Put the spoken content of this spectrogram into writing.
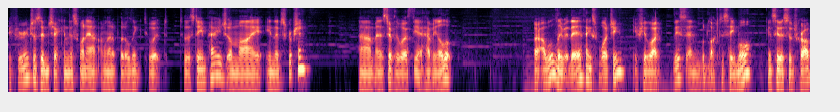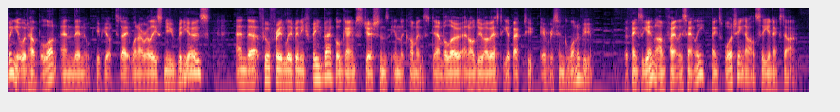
If you're interested in checking this one out, I'm going to put a link to it the Steam page on my in the description. Um, and it's definitely worth yeah having a look. So I will leave it there. Thanks for watching. If you like this and would like to see more, consider subscribing. It would help a lot, and then it will keep you up to date when I release new videos. And uh, feel free to leave any feedback or game suggestions in the comments down below, and I'll do my best to get back to every single one of you. So thanks again, I'm Faintly Saintly, thanks for watching, and I'll see you next time.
